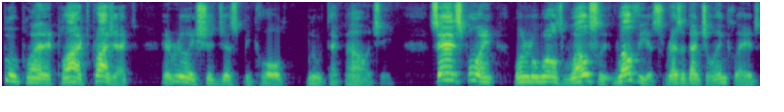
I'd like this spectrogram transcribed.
Blue Planet Project, it really should just be called Blue Technology. Sands Point, one of the world's wealthiest residential enclaves,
